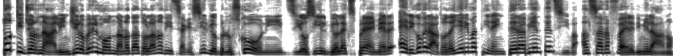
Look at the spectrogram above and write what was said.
Tutti i giornali in giro per il mondo hanno dato la notizia che Silvio Berlusconi, zio Silvio, l'ex premier, è ricoverato da ieri mattina in terapia intensiva al San Raffaele di Milano.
